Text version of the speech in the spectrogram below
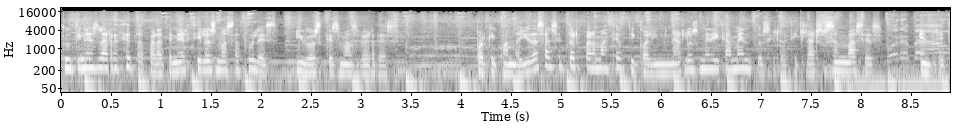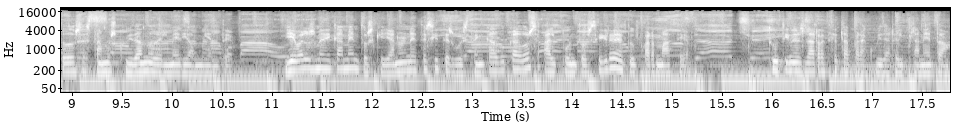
Tú tienes la receta para tener cielos más azules y bosques más verdes. Porque cuando ayudas al sector farmacéutico a eliminar los medicamentos y reciclar sus envases, entre todos estamos cuidando del medio ambiente. Lleva los medicamentos que ya no necesites o estén caducados al punto sigre de tu farmacia. Tú tienes la receta para cuidar el planeta.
